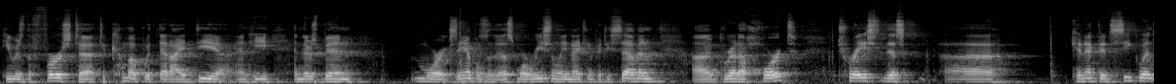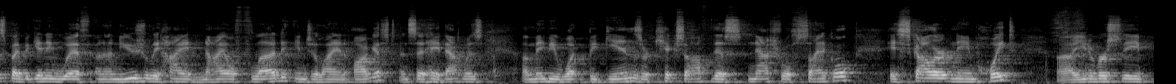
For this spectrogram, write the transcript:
He was the first to, to come up with that idea, and he and there's been more examples of this. More recently, in 1957, uh, Greta Hort traced this uh, connected sequence by beginning with an unusually high Nile flood in July and August and said, hey, that was uh, maybe what begins or kicks off this natural cycle. A scholar named Hoyt, a university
